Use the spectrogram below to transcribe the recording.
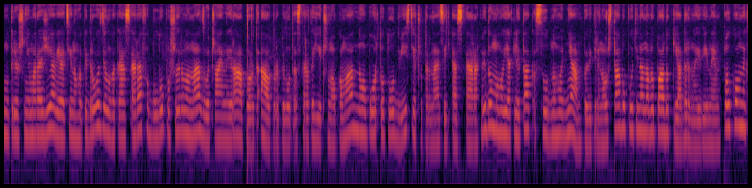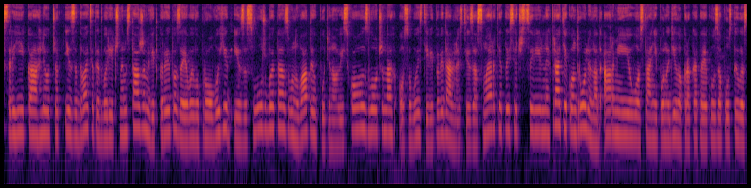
внутрішній мережі авіаційного підрозділу ВКС РФ було поширено надзвичайний рапорт автора пілота стратегічного командного порту Ту 214 СР, відомого як літак судного дня повітряного штабу Путіна на випадок ядерної війни. Полковник Сергій Кагльочок із 22-річним стажем відкрито заявив про вихід із служби та звинуватив Путіна у військових злочинах, особистій відповідальності за смерті тисяч цивільних, втраті контролю над армією. В останній понеділок ракета, яку запустили з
